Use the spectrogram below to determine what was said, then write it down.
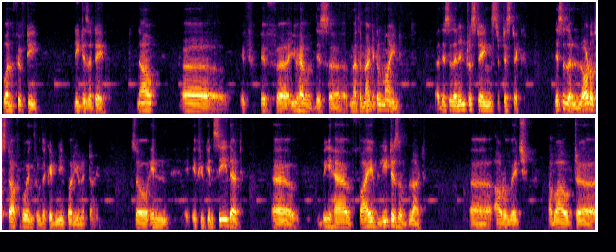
150 liters a day. Now, uh, if, if uh, you have this uh, mathematical mind, uh, this is an interesting statistic. This is a lot of stuff going through the kidney per unit time. So in, if you can see that we have five liters of blood out of which about uh,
